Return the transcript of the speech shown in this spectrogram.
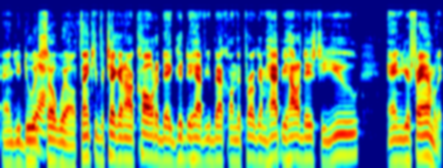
and you do it yes. so well. Thank you for taking our call today. Good to have you back on the program. Happy holidays to you and your family.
